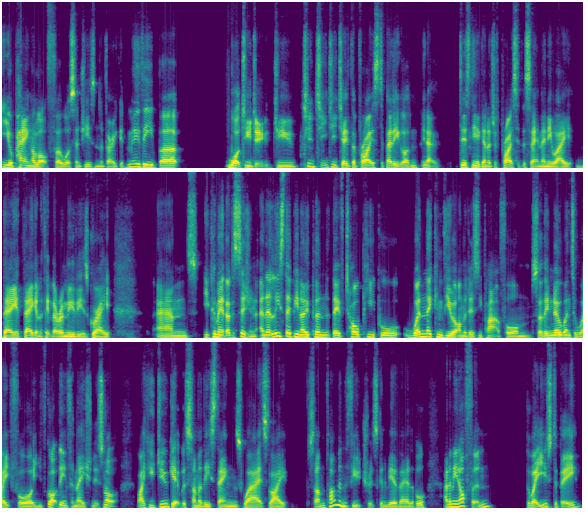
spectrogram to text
you're paying a lot for what essentially isn't a very good movie. But what do you do? Do you do you, do you change the price depending on you know Disney are going to just price it the same anyway? They they're going to think their own movie is great, and you can make that decision. And at least they've been open. They've told people when they can view it on the Disney platform, so they know when to wait for. You've got the information. It's not like you do get with some of these things where it's like sometime in the future it's going to be available. And I mean, often the way it used to be,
